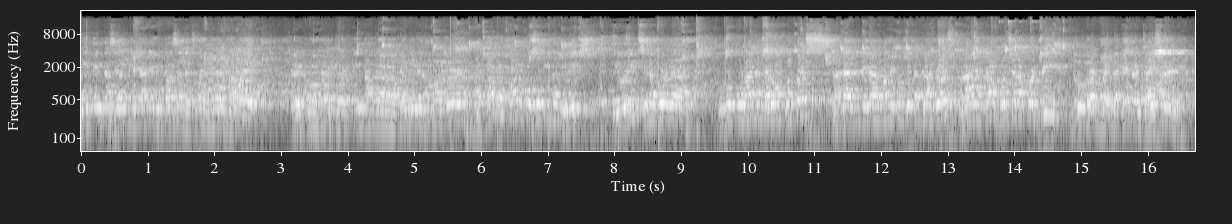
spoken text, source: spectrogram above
teammate na si Alminiana yung pasa. That's why ball babalik. Third over for team ng uh, ng Motor. At babalik para po sa team ng Urich. Urich, sila po uh, kumukuha ng dalawang puntos. Nadal nila naman itong team ng Clandors. Ryan it up for three. Lugar by the Energizer.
